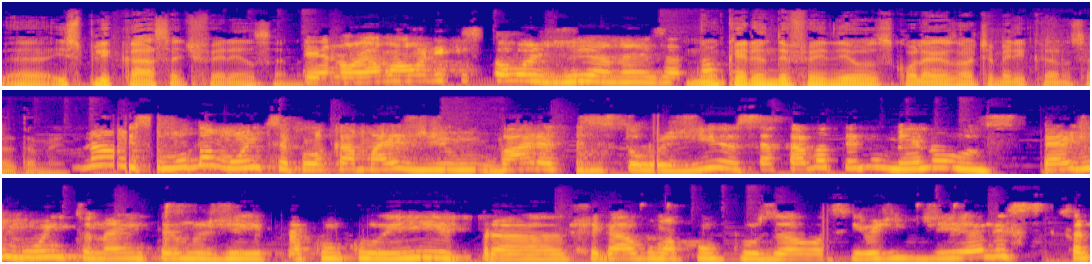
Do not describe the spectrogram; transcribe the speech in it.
é, explicar essa diferença. Né? É, não é uma única histologia, né? Exatamente. Não querendo defender os colegas norte-americanos, certamente. Não, isso muda muito. Você colocar mais de um, várias histologias, você acaba tendo menos, perde muito, né? Em termos de para concluir, para chegar a alguma conclusão. Assim, hoje em dia eles são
